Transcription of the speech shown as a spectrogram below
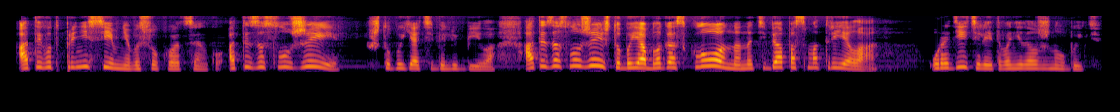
А ты вот принеси мне высокую оценку, а ты заслужи чтобы я тебя любила, а ты заслужи, чтобы я благосклонно на тебя посмотрела. У родителей этого не должно быть.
